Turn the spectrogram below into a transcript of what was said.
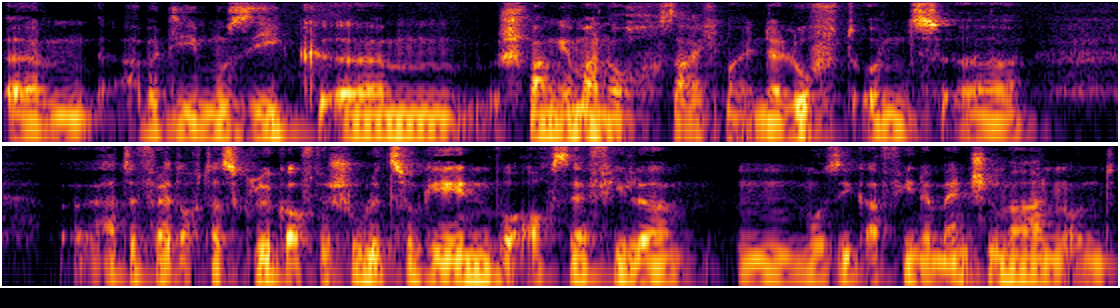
ähm, aber die Musik ähm, schwang immer noch, sag ich mal, in der Luft und äh, hatte vielleicht auch das Glück, auf eine Schule zu gehen, wo auch sehr viele mh, hm, musikaffine Menschen waren und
